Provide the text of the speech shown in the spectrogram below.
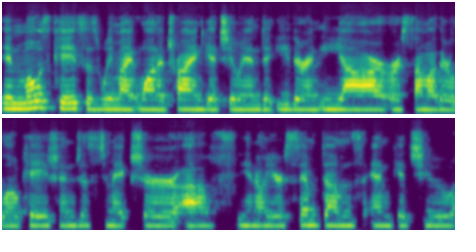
in most cases, we might want to try and get you into either an ER or some other location just to make sure of, you know, your symptoms and get you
